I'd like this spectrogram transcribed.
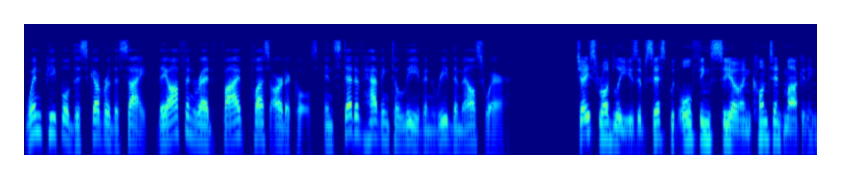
When people discover the site, they often read 5-plus articles, instead of having to leave and read them elsewhere. Jace Rodley is obsessed with all things SEO and content marketing.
